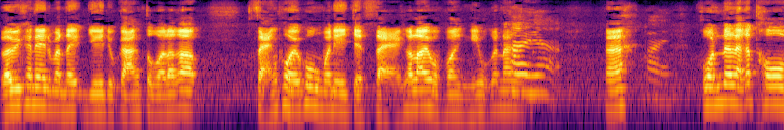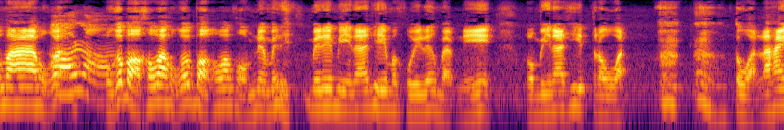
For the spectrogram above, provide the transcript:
แล้วพิคเนตมันยืนอยู่กลางตัวแล้วก็แสงโพยพุ่งมณีเจ็ดแสงเขาเล่าให้ผมฟังอย่างนี้ผมก็นั่งใครอะนะใคร คนนั่นแหละก็โทรมาผมก็อ๋อเหรอ ผมก็บอกเขาว่า ผมก็บอกเขาว่าผมเนี่ยไม่ได้ไม่ได้มีหน้าที่มาคุยเรื่องแบบนี้ ผมมีหน้าที่ตรวจ ตรวจแล้วให้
